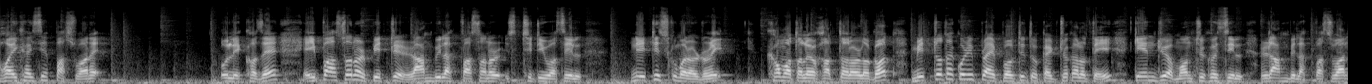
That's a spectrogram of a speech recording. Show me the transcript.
ভয় খাইছে পাছোৱানে। উল্লেখ্য যে এই পাছোৱানৰ পিতৃ ৰামবিলাস পাছোৱানৰ স্থিতিও আছিল নীতিশ কুমাৰৰ দৰেই। ক্ষমতালৈ অহা দলৰ লগত মিত্ৰতা কৰি প্ৰায় প্ৰতিটো কাৰ্যকালতেই কেন্দ্ৰীয় মন্ত্ৰী হৈছিল ৰামবিলাস পাছোৱান।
